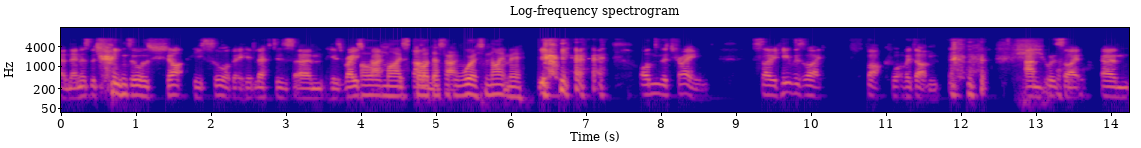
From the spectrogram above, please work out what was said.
and then as the train doors shut, he saw that he'd left his um his race oh pack. Oh my god, that's pack. like a worst nightmare. yeah, yeah, on the train. So he was like, "Fuck, what have I done?" and was like, um,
